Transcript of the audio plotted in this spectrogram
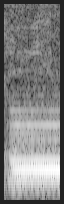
Let's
